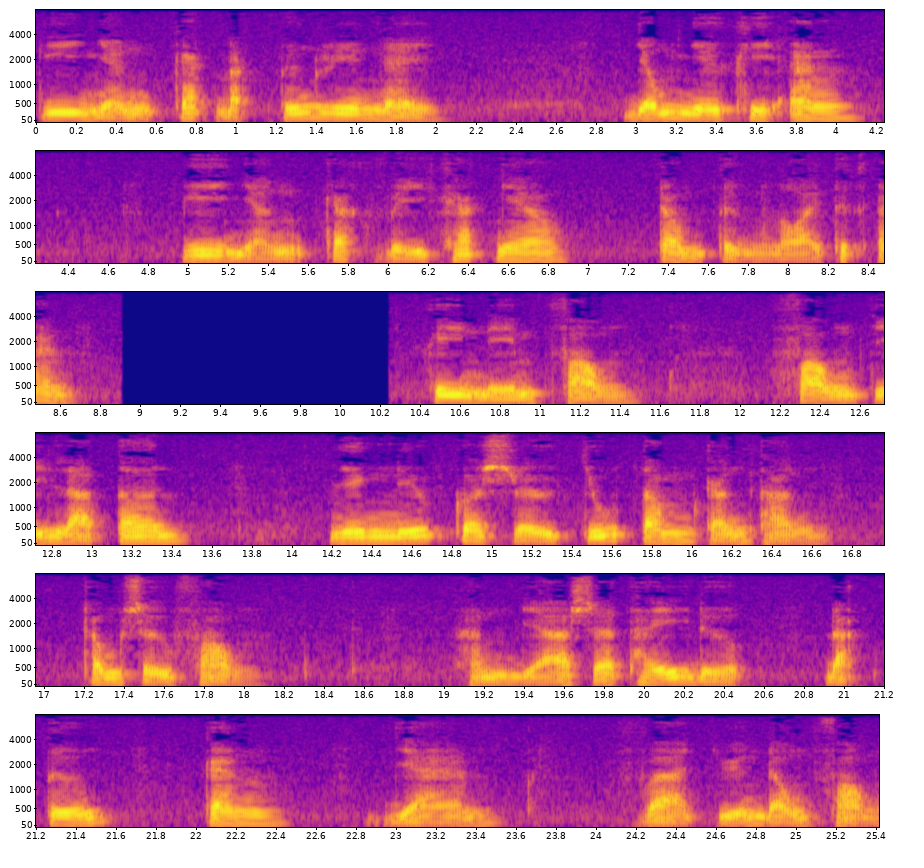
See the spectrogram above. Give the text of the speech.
ghi nhận các đặc tướng riêng này, giống như khi ăn, ghi nhận các vị khác nhau trong từng loại thức ăn. Khi niệm phòng phòng chỉ là tên, nhưng nếu có sự chú tâm cẩn thận trong sự phòng hành giả sẽ thấy được đặc tướng căng, giãn và chuyển động phòng.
